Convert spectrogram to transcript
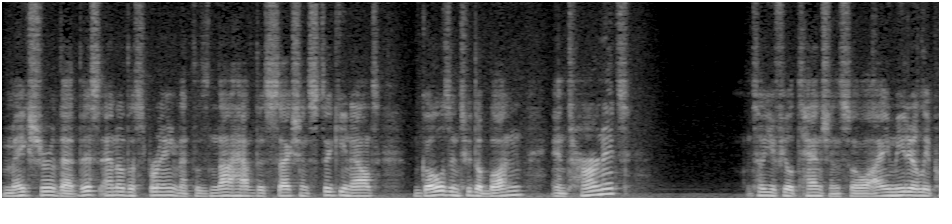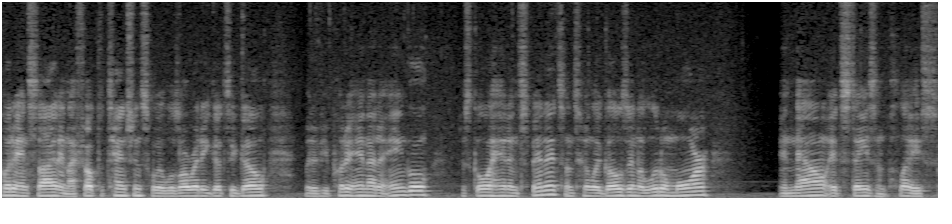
make sure that this end of the spring that does not have this section sticking out goes into the button and turn it until you feel tension. So I immediately put it inside and I felt the tension so it was already good to go. But if you put it in at an angle, just go ahead and spin it until it goes in a little more. And now it stays in place.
